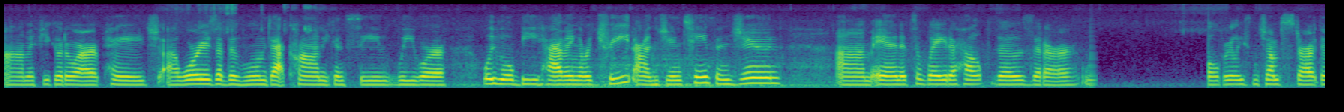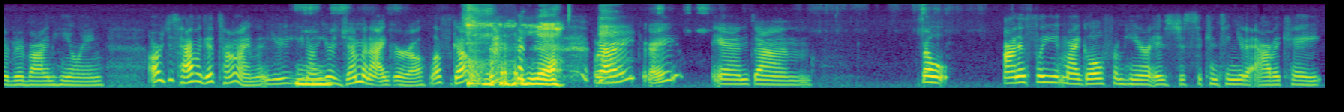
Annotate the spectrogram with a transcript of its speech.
Um, if you go to our page, uh, warriorsofthewomb.com, you can see we were we will be having a retreat on Juneteenth in June, um, and it's a way to help those that are really jumpstart their divine healing or just have a good time. You you know, you're a Gemini girl. Let's go. yeah. right? Right? And um so honestly, my goal from here is just to continue to advocate,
